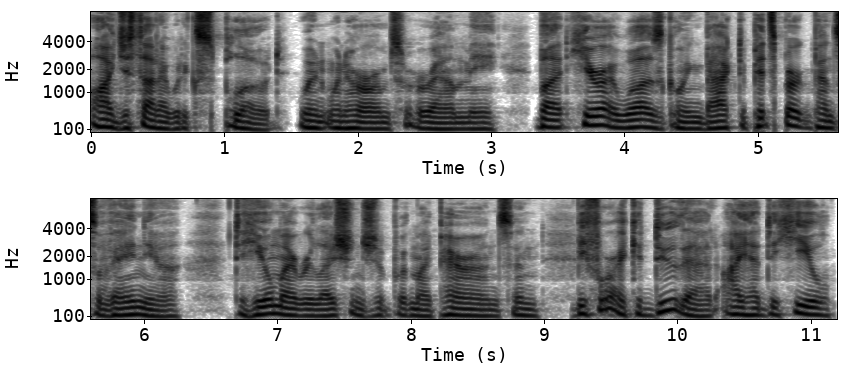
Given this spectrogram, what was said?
oh, I just thought I would explode when, when her arms were around me. But here I was going back to Pittsburgh, Pennsylvania to heal my relationship with my parents. And before I could do that, I had to heal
